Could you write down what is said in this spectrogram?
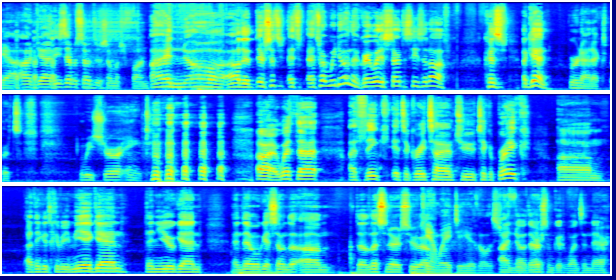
yeah, uh, yeah. These episodes are so much fun. I know. Oh, they're, they're such. It's, that's what we're doing. They're a great way to start the season off. Because again, we're not experts. We sure ain't. All right. With that, I think it's a great time to take a break. Um, I think it's gonna be me again, then you again, and then we'll get some of the um, the listeners who have Can't wait to hear the list. I know there are some good ones in there.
